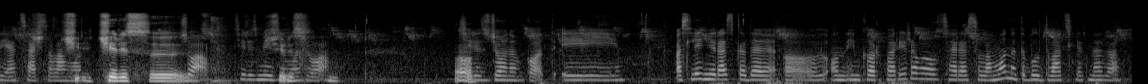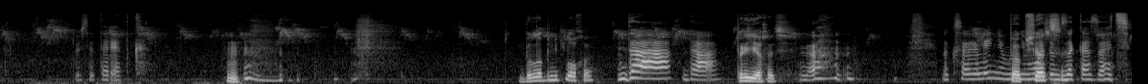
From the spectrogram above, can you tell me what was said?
я царь Соломон. Ч- через... э, Жуав, через медиума через- Жуав, а, через John of God. И последний раз, когда э, он инкорпорировал царя Соломона, это было 20 лет назад. То есть это редко. Было бы неплохо Да, да, приехать. да. Но, к сожалению, мы Пообщаться? не можем заказать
